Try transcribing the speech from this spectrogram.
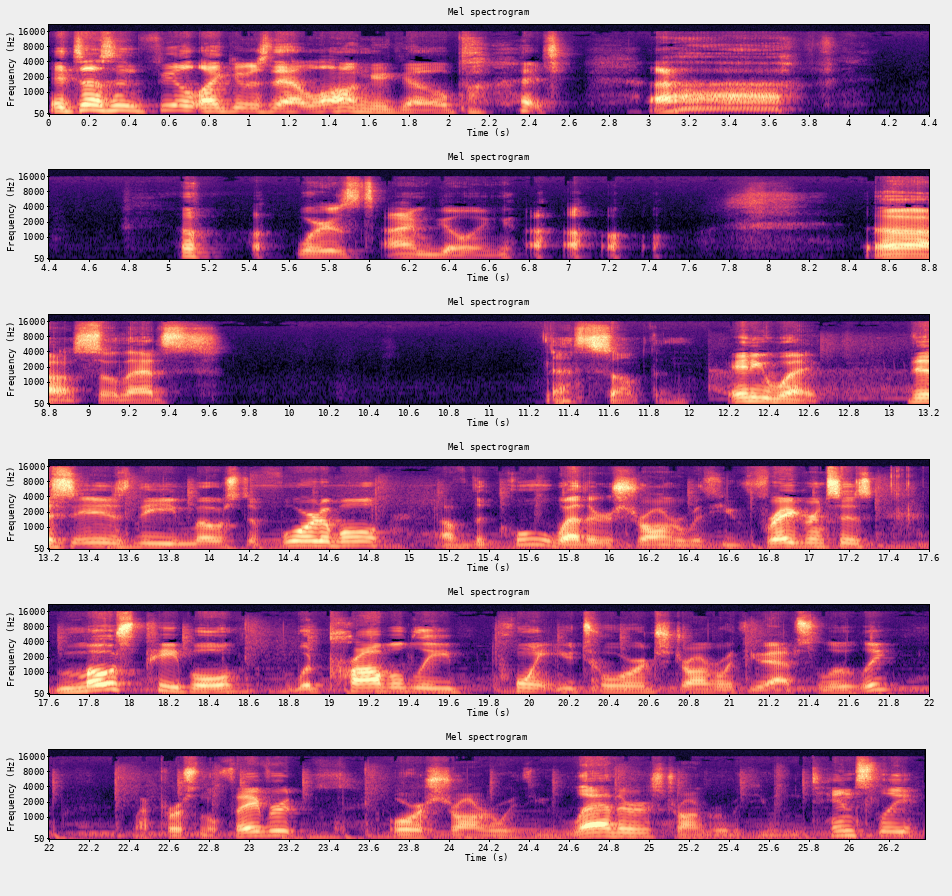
it doesn't feel like it was that long ago, but ah, uh, where's time going? Uh, so that's, that's something. Anyway, this is the most affordable of the cool weather Stronger With You fragrances. Most people would probably point you towards Stronger With You Absolutely, my personal favorite, or Stronger With You Leather, Stronger With You Intensely.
